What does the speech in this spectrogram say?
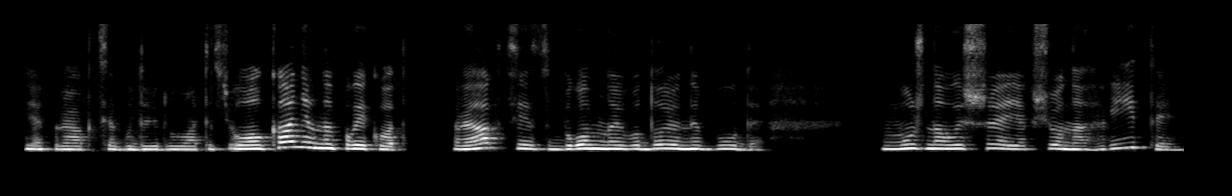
як реакція буде відбуватись. У алканів, наприклад, реакції з бромною водою не буде. Можна лише, якщо нагріти, наг-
